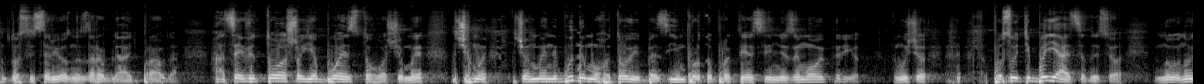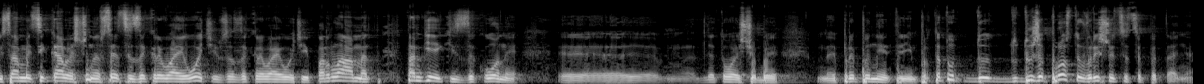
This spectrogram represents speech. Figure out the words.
досить серйозно заробляють, правда. А це від того, що є боязнь того, що ми, що ми, що ми не будемо готові без імпорту пройти осінньо-зимовий період. Тому що, по суті, бояться до цього. Ну, ну і саме цікаве, що на все це закриває очі, вже закриває очі і парламент. Там є якісь закони е, для того, щоб припинити імпорт. Та тут ду- ду- дуже просто вирішується це питання.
